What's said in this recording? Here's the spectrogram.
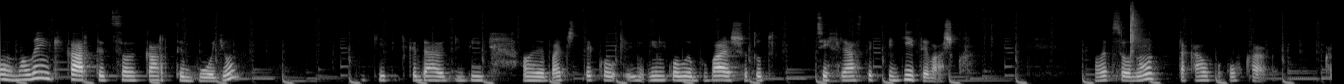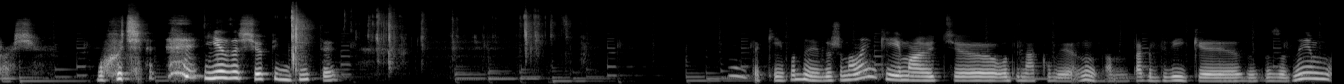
О, маленькі карти це карти бою, які підкидають в бій. Але бачите, інколи буває, що тут цей хлястик підійти важко. Але все одно така упаковка краще. Бо хоч є за що піддіти. Ну, Такі, вони дуже маленькі і мають е, одинакові, ну там так, двійки з, з одним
